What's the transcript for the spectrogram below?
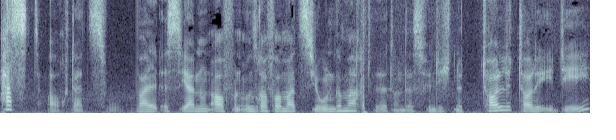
passt auch dazu, weil es ja nun auch von unserer Formation gemacht wird. Und das finde ich eine tolle, tolle Idee.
